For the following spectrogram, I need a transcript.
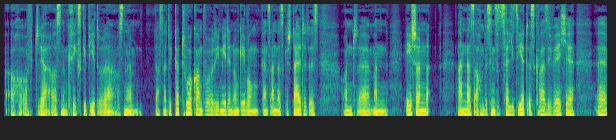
auch oft ja aus einem Kriegsgebiet oder aus einem aus einer Diktatur kommt, wo die Medienumgebung ganz anders gestaltet ist und äh, man eh schon anders auch ein bisschen sozialisiert ist, quasi welche äh,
